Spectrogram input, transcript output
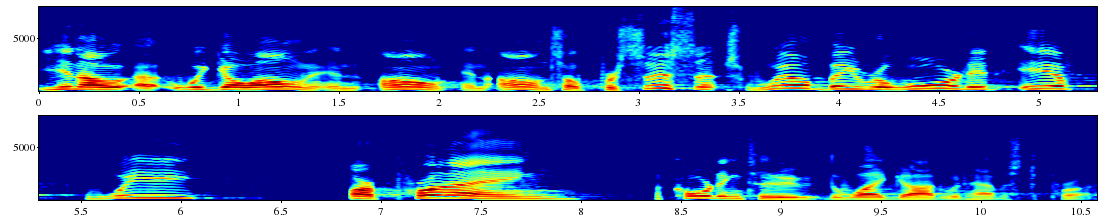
you know, uh, we go on and on and on. So, persistence will be rewarded if we are praying according to the way God would have us to pray,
